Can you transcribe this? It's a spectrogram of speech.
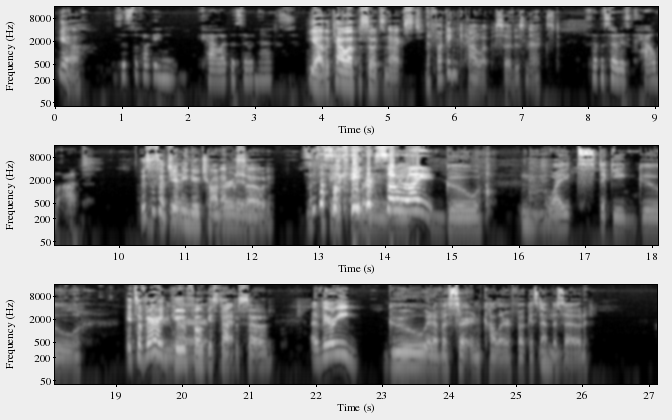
Yeah. Is this the fucking cow episode next? Yeah, the cow episode's next. The fucking cow episode is next. This episode is Cowbot. This The is a Jimmy Neutron covered in- episode. The The fucking fucking- you're so white right. Goo. Mhm. White sticky goo. It's a very goo-focused episode. A very goo and of a certain color focused Mhm. episode.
